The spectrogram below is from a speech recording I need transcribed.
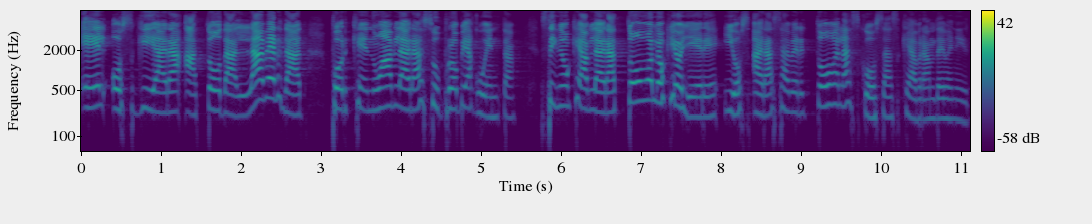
Él os guiará a toda la verdad, porque no hablará su propia cuenta sino que hablará todo lo que oyere y os hará saber todas las cosas que habrán de venir.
